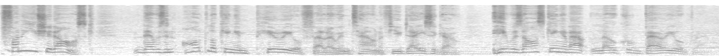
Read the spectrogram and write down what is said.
Funny you should ask. There was an odd-looking Imperial fellow in town a few days ago. He was asking about local burial ground.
